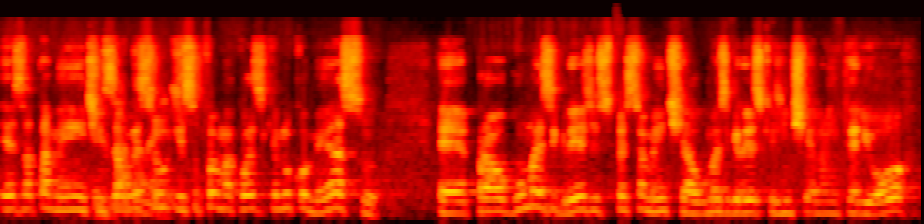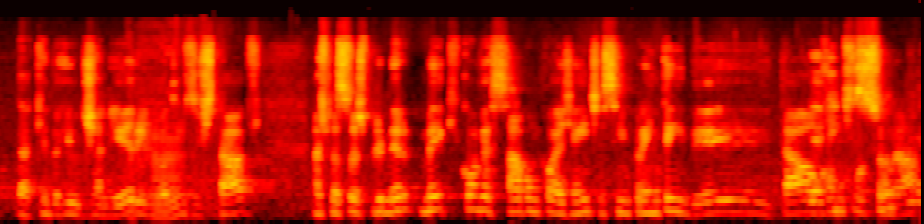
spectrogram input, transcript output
Exatamente. exatamente. Então, isso, isso foi uma coisa que no começo, é, para algumas igrejas, especialmente algumas igrejas que a gente ia no interior daqui do Rio de Janeiro, em uhum. outros estados, as pessoas primeiro meio que conversavam com a gente assim para entender e tal, e a gente funcionava.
